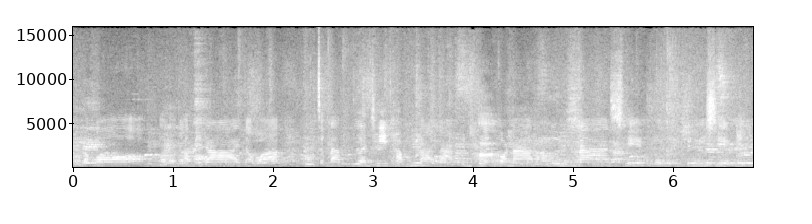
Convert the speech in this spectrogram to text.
ยแล้วก็เออทำไม่ได้ แต่ว่าดูจากหน้าเพื่อนที่ทำกันนะเพื่อนๆก็หน้าขึ้นหน้าเชฟเลยเป็นมีเชฟเลย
